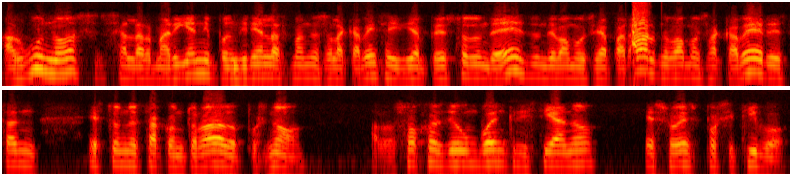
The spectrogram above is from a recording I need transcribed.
Algunos se alarmarían y pondrían las manos a la cabeza y dirían, pero ¿esto dónde es? ¿Dónde vamos a parar? ¿No vamos a caber? ¿Están... ¿Esto no está controlado? Pues no. A los ojos de un buen cristiano eso es positivo.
